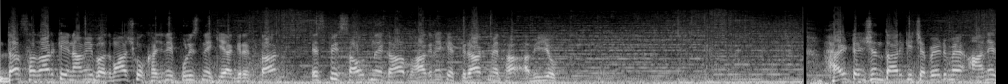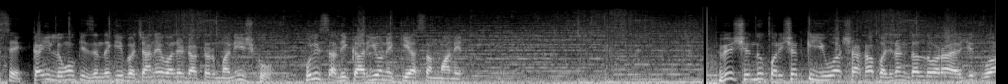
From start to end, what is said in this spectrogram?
दस हज़ार के इनामी बदमाश को खजनी पुलिस ने किया गिरफ़्तार। एसपी साउथ ने कहा, भागने के फिराक में था अभियुक्त। हाई टेंशन तार की चपेट में आने से कई लोगों की ज़िंदगी बचाने वाले डॉक्टर मनीष को पुलिस अधिकारियों ने किया सम्मानित। विश्व हिंदू परिषद की युवा शाखा बजरंग दल द्वारा आयोजित हुआ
